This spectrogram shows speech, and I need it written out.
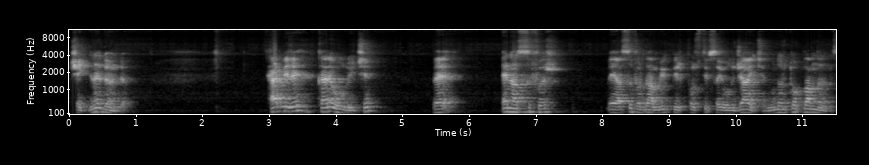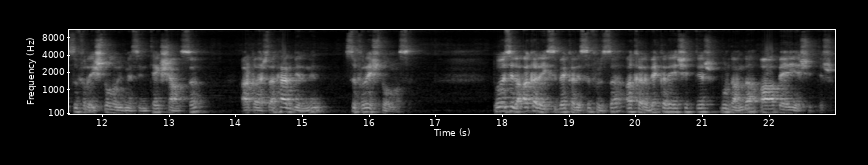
şekline döndü. Her biri kare olduğu için ve en az 0 veya sıfırdan büyük bir pozitif sayı olacağı için bunların toplamlarının sıfıra eşit olabilmesinin tek şansı arkadaşlar her birinin sıfıra eşit olması. Dolayısıyla a kare eksi b kare sıfırsa a kare b kare eşittir. Buradan da a b'ye eşittir.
